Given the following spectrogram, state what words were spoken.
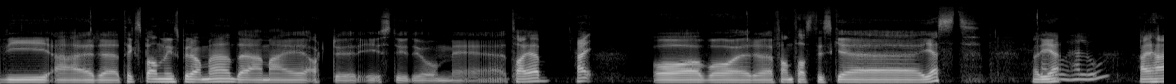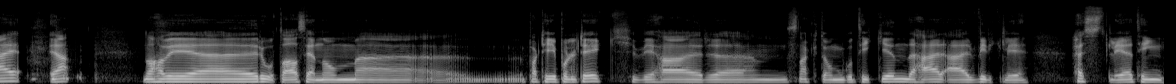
Vi er eh, tekstbehandlingsprogrammet. Det er meg, Arthur, i studio med Tayeb. Hei. Og vår eh, fantastiske gjest, Marie. Hallo, hallo. Hei, hei. Ja. Nå har vi rota oss gjennom eh, partipolitikk. Vi har eh, snakket om gotikken. Det her er virkelig høstlige ting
